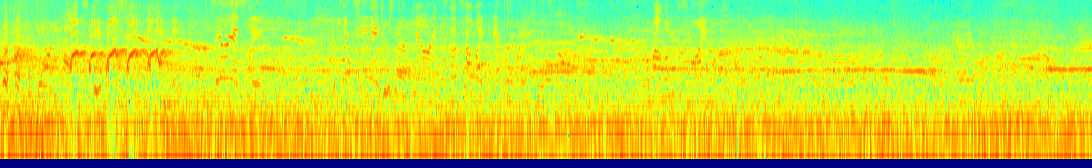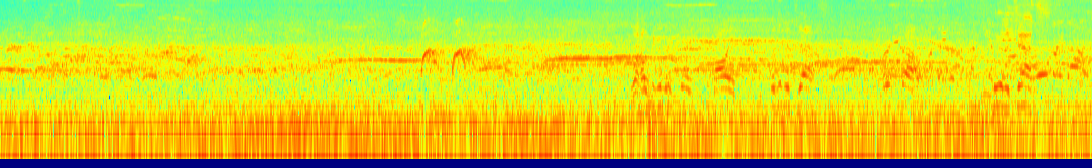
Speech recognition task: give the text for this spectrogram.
cops. People are so fucking. Seriously. It's like teenagers and their parents. That's how like everybody treats cops. Oh wow, look at this line. Wow, look at this thing. Ollie, look at the jets. First stop. Look at the jets. Oh my god.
